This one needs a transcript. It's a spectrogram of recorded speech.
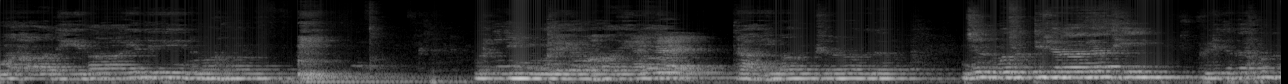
महादेवाय ते नमः। मृत्युञ्जय महादेव त्राहि मां शरणगद Thank you.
